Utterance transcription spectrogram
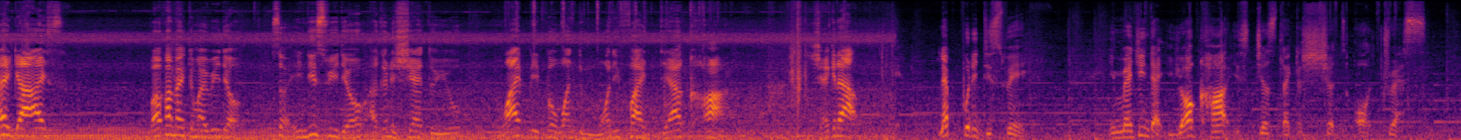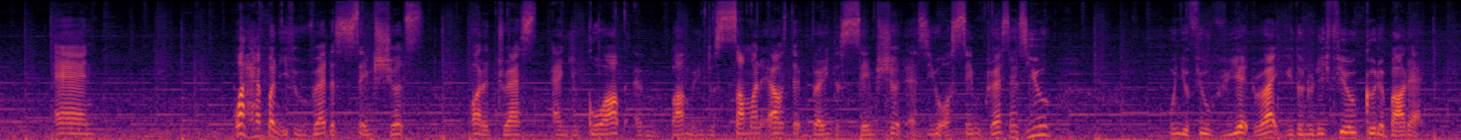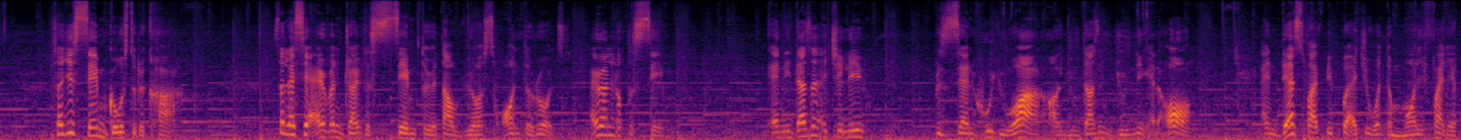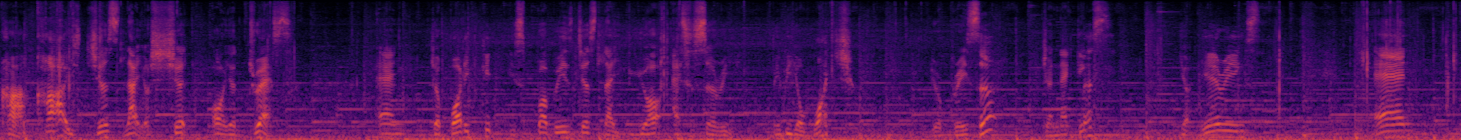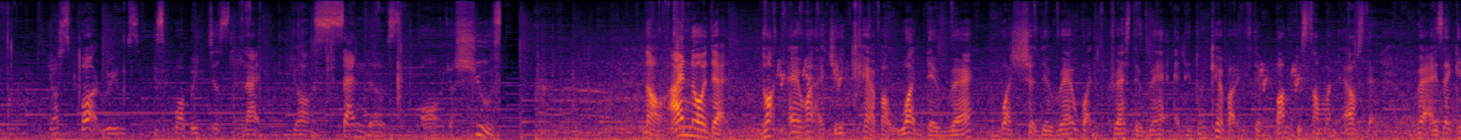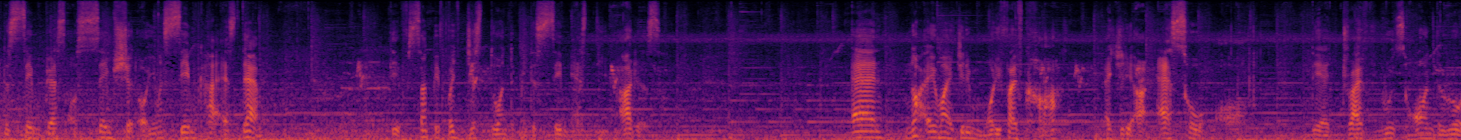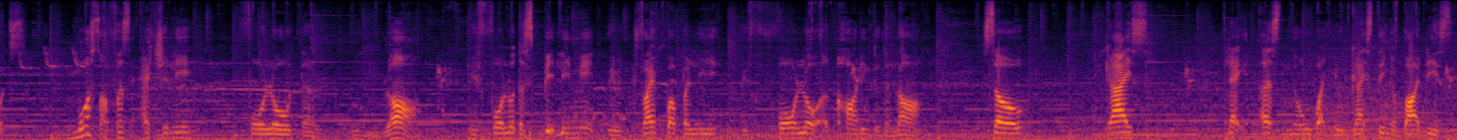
Hey guys, welcome back to my video. So in this video, I'm going to share to you why people want to modify their car. Check it out. Let's put it this way. Imagine that your car is just like a shirt or dress. And what happens if you wear the same shirts or the dress and you go up and bump into someone else that wearing the same shirt as you or same dress as you? When you feel weird, right? You don't really feel good about that. So just same goes to the car. So let's say everyone drives the same Toyota Vios on the roads. Everyone look the same. And it doesn't actually present who you are or you doesn't unique at all. And that's why people actually want to modify their car. Car is just like your shirt or your dress. And your body kit is probably just like your accessory. Maybe your watch, your bracelet, your necklace, your earrings, and your sport rims is probably just like your sandals or your shoes. Now, I know that not everyone actually care about what they wear, what shirt they wear, what dress they wear, and they don't care about if they bump into someone else that wear exactly the same dress or same shirt or even same car as them. If some people just don't want to be the same as the others. And not everyone actually modifies cars actually are asshole they drive routes on the roads. Most of us actually follow the law. We follow the speed limit, we drive properly, we follow according to the law. So guys, let us know what you guys think about this.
